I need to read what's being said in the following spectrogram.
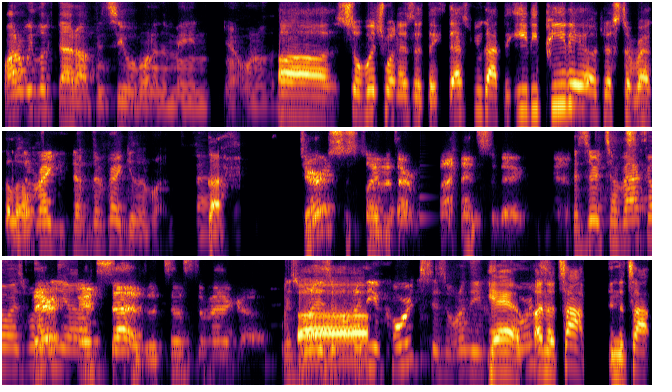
why don't we look that up and see what one of the main, you know, one of the, Uh, so which one is it? The, that's you got the EDP there or just the regular? the, reg, the, the regular one. Okay. Juris is playing with our minds today. Is there tobacco as one There, of the? Uh, it says it says tobacco. is, one, is it one Uh, of the accords? Is it one of the Yeah, accords? on the top, in the top.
